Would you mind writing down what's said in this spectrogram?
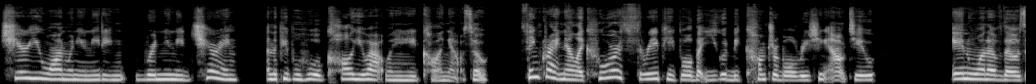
cheer you on when you need when you need cheering and the people who will call you out when you need calling out. So think right now like who are three people that you would be comfortable reaching out to in one of those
